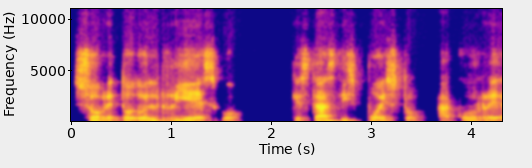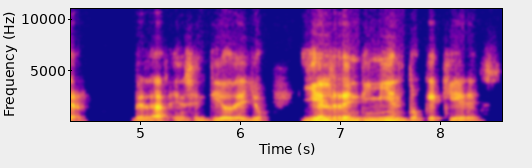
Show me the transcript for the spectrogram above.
sobre todo el riesgo que estás dispuesto a correr, ¿verdad? En sentido de ello, y el rendimiento que quieres,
